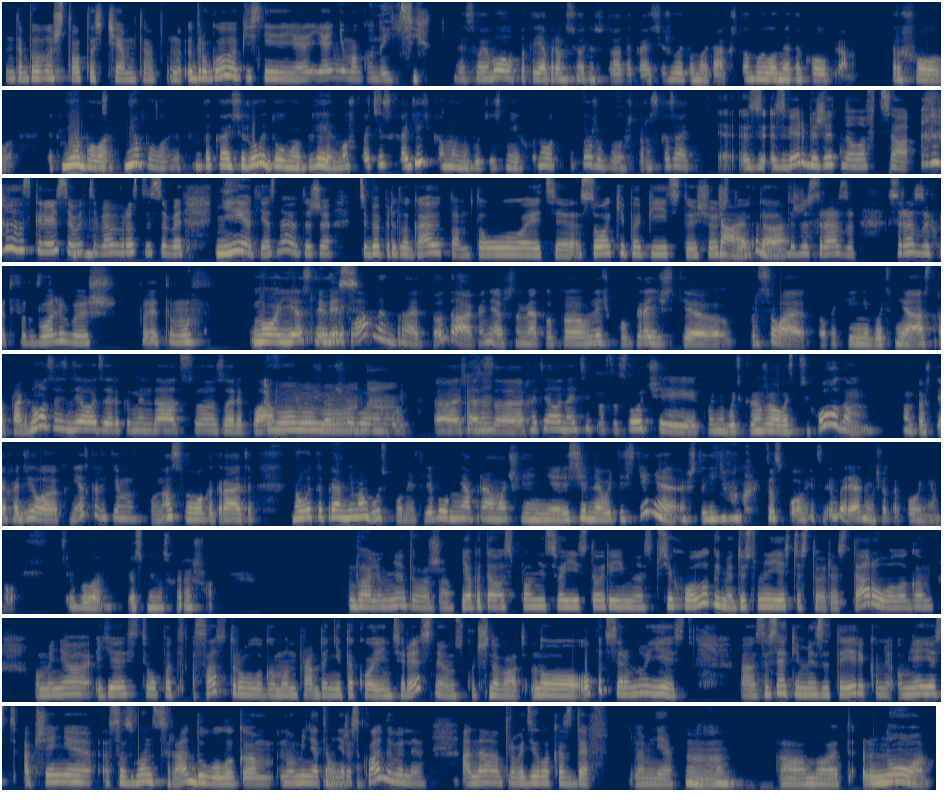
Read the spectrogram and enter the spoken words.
Это было что-то с чем-то. Другого объяснения я, я не могу найти. Из своего опыта я прям сегодня с утра такая сижу и думаю, так, что было у меня такого прям трешового? Так не было, не было. Я прям такая сижу и думаю, блин, может пойти сходить кому-нибудь из них? Ну, вот тоже было что рассказать. Э, зверь бежит на ловца. Скорее всего, тебя просто себе... Нет, я знаю, это же тебе предлагают там то эти соки попить, то еще что-то. Да. Ты же сразу, сразу их отфутболиваешь, поэтому... Но если из рекламных брать, то да, конечно, меня тут э, в личку периодически э, присылают то какие-нибудь мне астропрогнозы сделать за рекомендацию, за рекламу, то еще чего-нибудь. Да. Сейчас ага. Э, хотела найти просто случай какой-нибудь кринжовый с психологом, ну, потому что я ходила к нескольким у нас в Волгограде, но вот и прям не могу вспомнить. Либо у меня прям очень сильное вытеснение, что я не могу это вспомнить, либо реально ничего такого не было. Все было плюс-минус хорошо. Валя, у меня тоже. Я пыталась вспомнить свои истории именно с психологами. То есть у меня есть история с тарологом, у меня есть опыт с астрологом. Он, правда, не такой интересный, он скучноват, но опыт все равно есть а, со всякими эзотериками. У меня есть общение, созвон с радологом, но меня там не раскладывали. Она проводила КАЗДЕФ на мне. Mm-hmm. А, вот. Но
